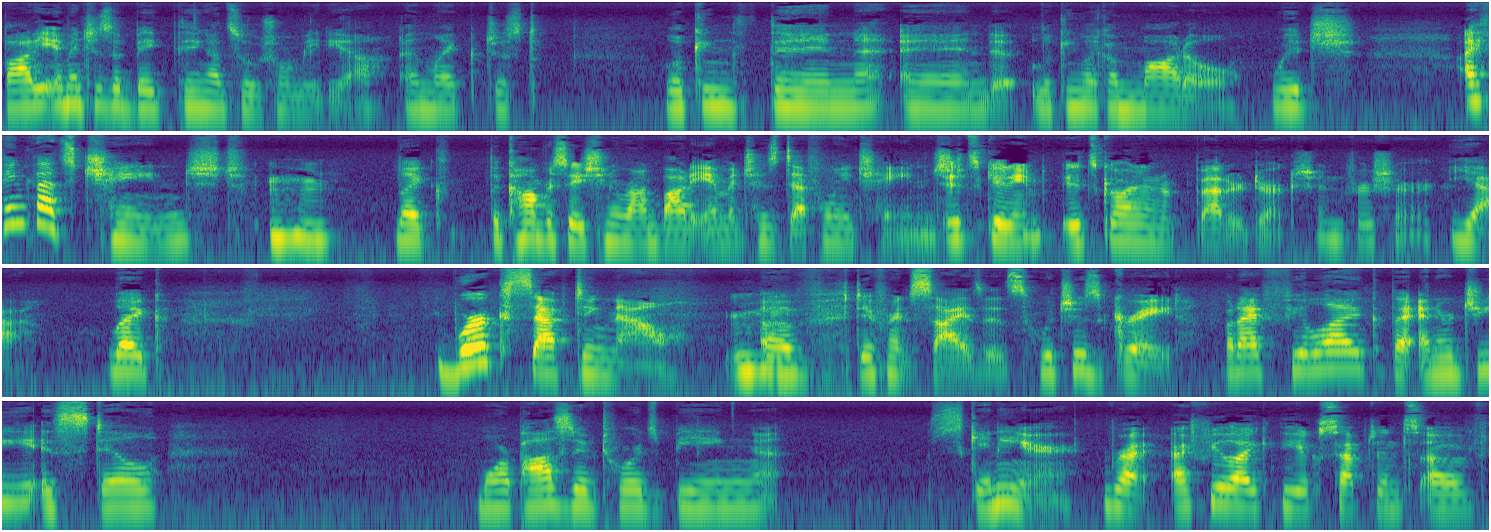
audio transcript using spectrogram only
body image is a big thing on social media, and like just looking thin and looking like a model, which I think that's changed. Mm-hmm. Like the conversation around body image has definitely changed. It's getting, it's going in a better direction for sure. yeah. Like we're accepting now Mhm. of different sizes, which is great. But I feel like the energy is still more positive towards being skinnier. Right. I feel like the acceptance of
